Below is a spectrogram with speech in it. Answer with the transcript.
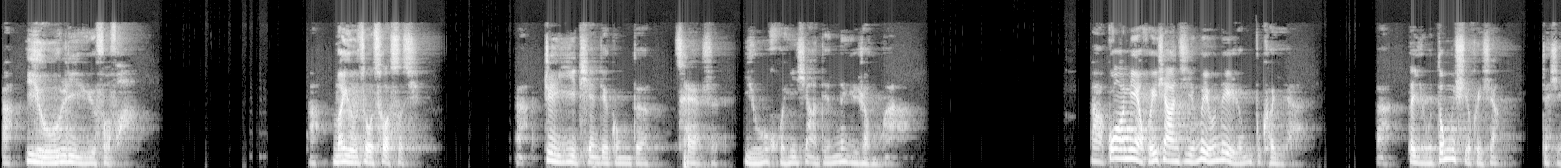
啊，有利于佛法，啊，没有做错事情，啊，这一天的功德才是。有回向的内容啊！啊，光念回向记没有内容不可以啊！啊，得有东西回向这些。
